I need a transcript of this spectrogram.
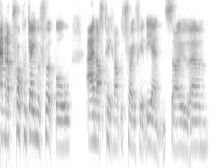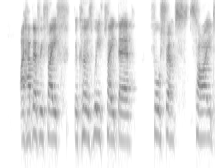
and a proper game of football and us picking up the trophy at the end. So um, I have every faith because we've played their full strength side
